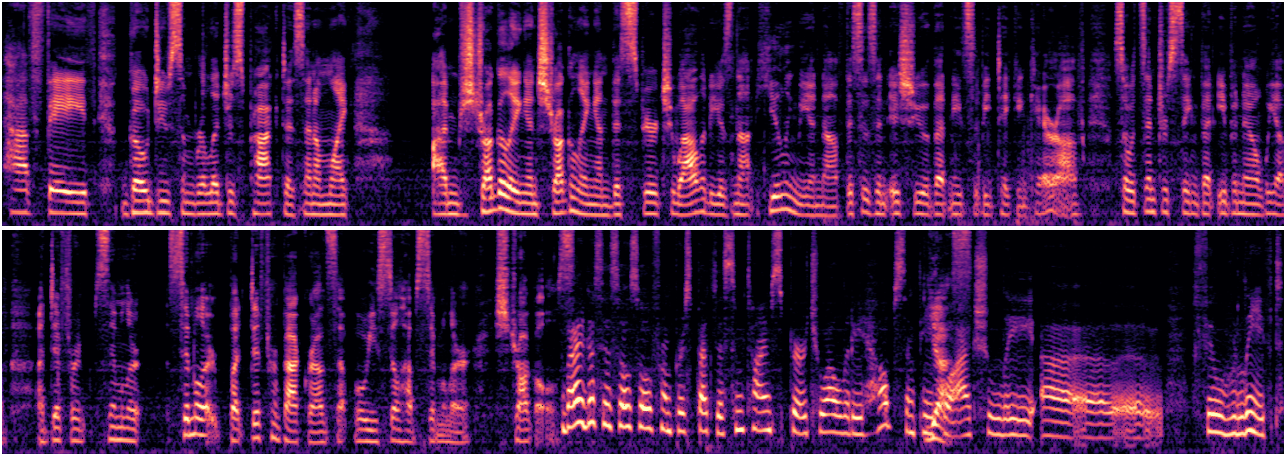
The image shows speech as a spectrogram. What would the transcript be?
Have faith. Go do some religious practice, and I'm like. I'm struggling and struggling, and this spirituality is not healing me enough. This is an issue that needs to be taken care of. So it's interesting that even though we have a different, similar, similar but different backgrounds, that we still have similar struggles. But I guess it's also from perspective. Sometimes spirituality helps some people Yes. actually uh, feel relieved.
